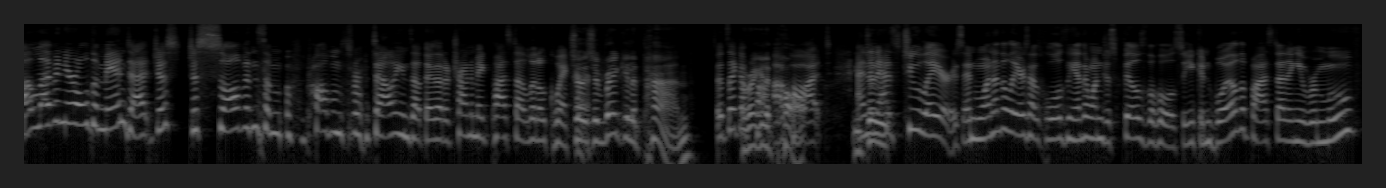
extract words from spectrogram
11 year old Amanda just just solving some problems for Italians out there that are trying to make pasta a little quicker. So it's a regular pan. So it's like a, a regular po- a pot. pot, and then it has two layers, and one of the layers has holes, and the other one just fills the holes. So you can boil the pasta, and then you remove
